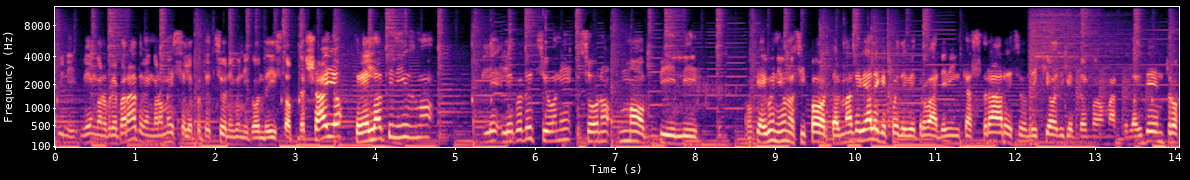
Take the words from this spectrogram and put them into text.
quindi vengono preparate, vengono messe le protezioni quindi con degli stop d'acciaio, nell'alpinismo le, le protezioni sono mobili, ok? Quindi uno si porta il materiale che poi deve trovare, deve incastrare, sono dei chiodi che vengono martellati dentro,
